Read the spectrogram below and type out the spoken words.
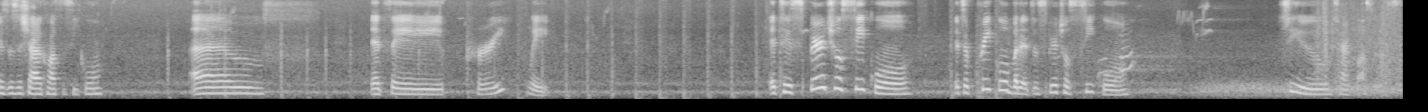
Is this a Shadow Colossus sequel? Uh, it's a pre. Wait. It's a spiritual sequel. It's a prequel, but it's a spiritual sequel to Shadow Colossus.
